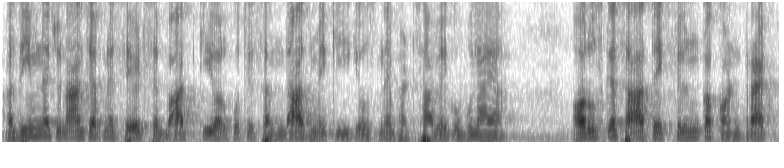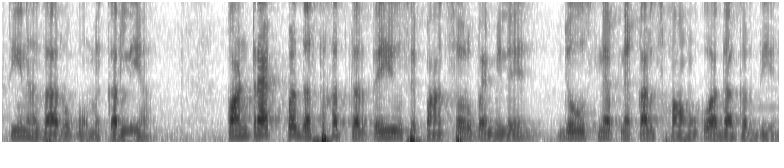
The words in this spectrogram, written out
عظیم نے چنانچہ اپنے سیٹ سے بات کی اور کچھ اس انداز میں کی کہ اس نے بھٹساوے کو بلایا اور اس کے ساتھ ایک فلم کا کانٹریکٹ تین ہزار روپوں میں کر لیا۔ کانٹریکٹ پر دستخط کرتے ہی اسے پانچ سو روپے ملے جو اس نے اپنے قرض خواہوں کو ادا کر دیے۔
